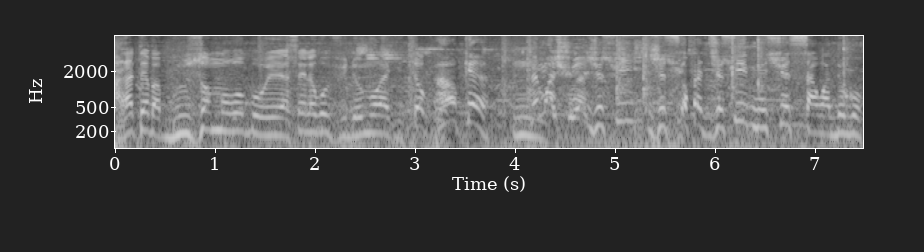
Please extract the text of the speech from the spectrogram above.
Alati ya bablouson moko boye asalelako video moko ya kitoko Ah ok. Mais moi je suis, je suis, je suis, en fait, je suis Monsieur Sawadogo.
